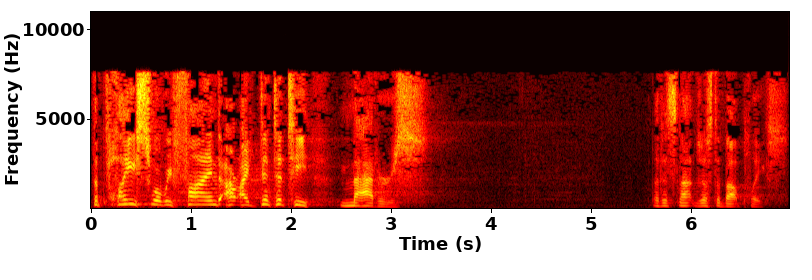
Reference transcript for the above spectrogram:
The place where we find our identity matters. But it's not just about place.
